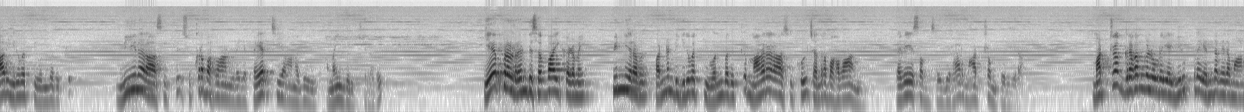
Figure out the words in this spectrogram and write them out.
ஆறு இருபத்தி ஒன்பதுக்கு மீன ராசிக்கு சுக்கர பகவானுடைய பெயர்ச்சியானது அமைந்திருக்கிறது. ஏப்ரல் ரெண்டு செவ்வாய்க்கிழமை பின்னிரவு பன்னெண்டு இருபத்தி ஒன்பதுக்கு மகர ராசிக்குள் சந்திர பகவான் பிரவேசம் செய்கிறார் மாற்றம் பெறுகிறார். மற்ற கிரகங்களுடைய இருப்பில் எந்த விதமான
